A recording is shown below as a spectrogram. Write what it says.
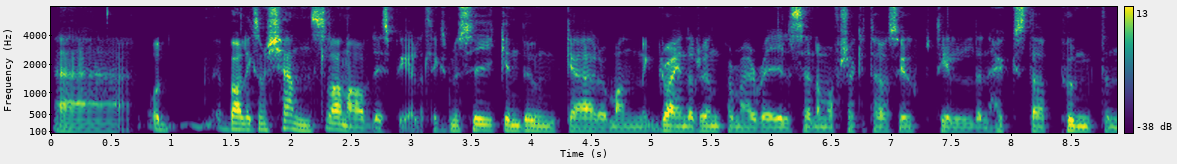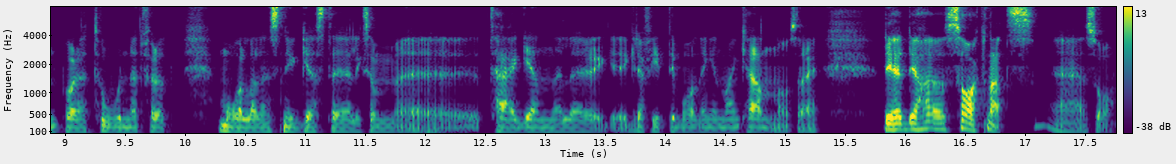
Eh, och bara liksom känslan av det spelet. Liksom musiken dunkar och man grindar runt på de här railsen och man försöker ta sig upp till den högsta punkten på det här tornet för att måla den snyggaste liksom, eh, taggen eller graffitimålningen man kan och sådär. Det, det har saknats eh, så.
